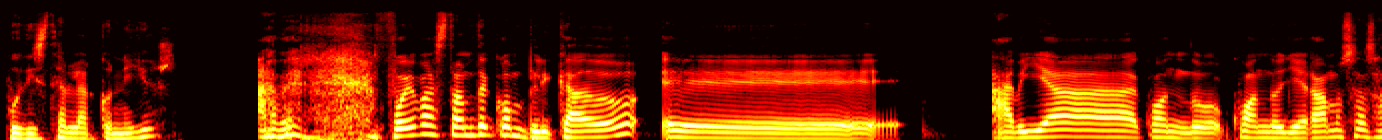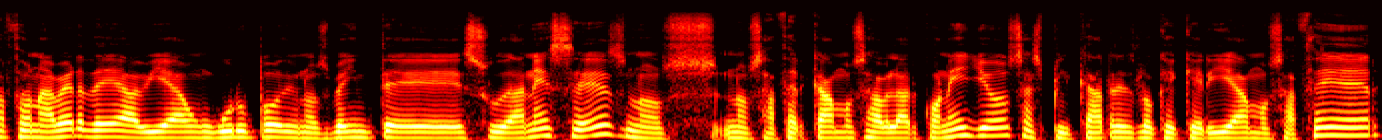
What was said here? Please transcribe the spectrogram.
¿Pudiste hablar con ellos? A ver, fue bastante complicado. Eh, había, cuando, cuando llegamos a esa zona verde, había un grupo de unos 20 sudaneses, nos, nos, acercamos a hablar con ellos, a explicarles lo que queríamos hacer,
